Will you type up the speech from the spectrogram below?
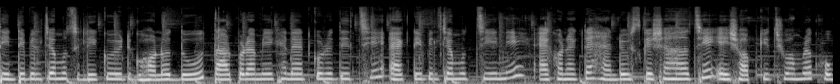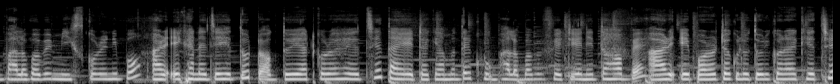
তিন টেবিল চামচ লিকুইড ঘন দুধ। তারপর আমি এখানে অ্যাড করে দিচ্ছি এক টেবিল চামচ চিনি। এখন একটা হ্যান্ড উইস্কের সাহায্যে এই সব কিছু আমরা খুব ভালোভাবে মিক্স করে নিব। আর এখানে যেহেতু টক দই অ্যাড করা হয়েছে, তাই এটাকে আমাদের খুব ভালোভাবে ফেটিয়ে নিতে হবে। আর এই পরোটাগুলো তৈরি করার ক্ষেত্রে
